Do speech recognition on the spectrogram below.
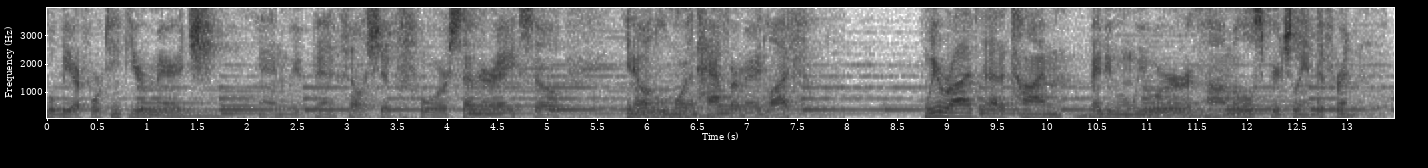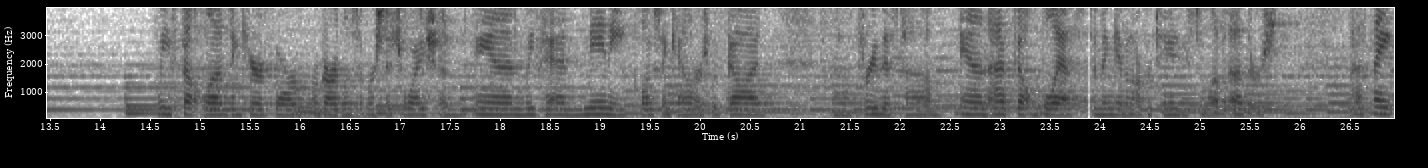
will be our 14th year of marriage, and we've been at fellowship for seven or eight, so, you know, a little more than half our married life. We arrived at a time maybe when we were um, a little spiritually indifferent. We felt loved and cared for regardless of our situation, and we've had many close encounters with God uh, through this time. And I felt blessed to have been given opportunities to love others. I think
